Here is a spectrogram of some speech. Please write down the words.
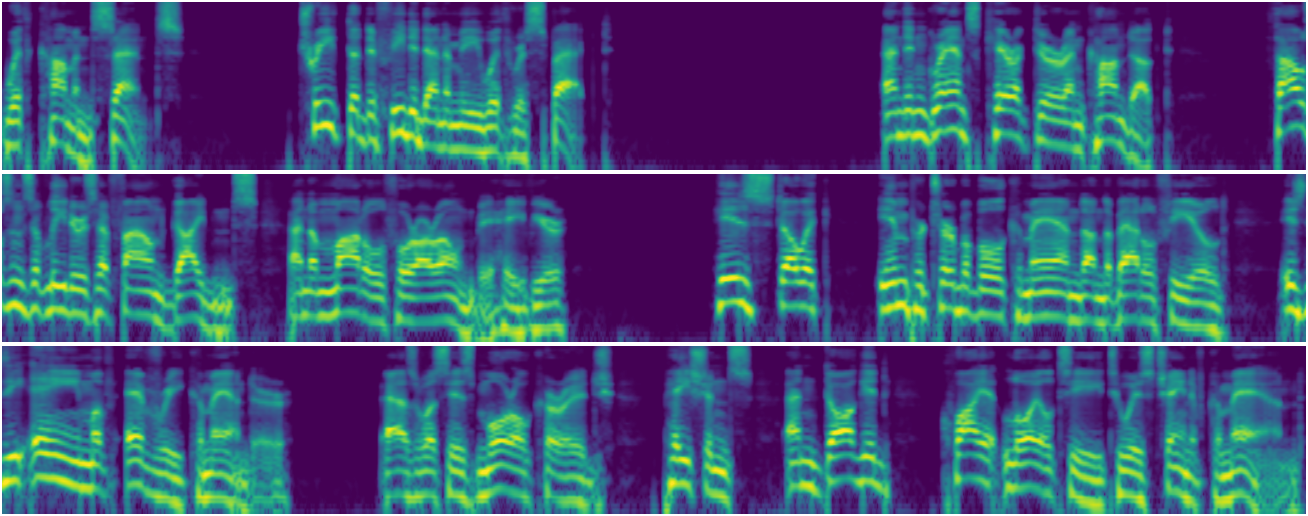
with common sense. Treat the defeated enemy with respect. And in Grant's character and conduct, thousands of leaders have found guidance and a model for our own behavior. His stoic, imperturbable command on the battlefield is the aim of every commander as was his moral courage, patience, and dogged, quiet loyalty to his chain of command,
